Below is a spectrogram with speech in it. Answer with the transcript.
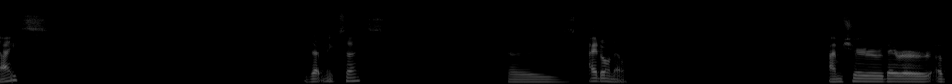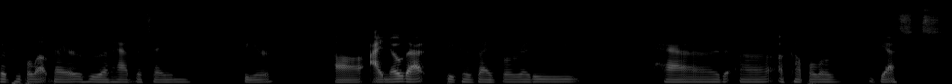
nice does that make sense because i don't know I'm sure there are other people out there who have had the same fear. Uh, I know that because I've already had uh, a couple of guests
